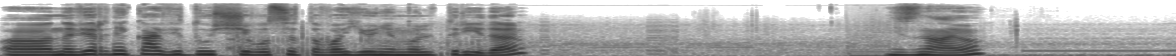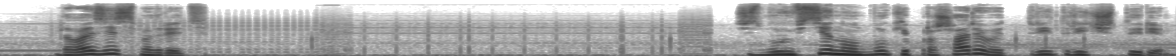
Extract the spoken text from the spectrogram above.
А, наверняка ведущий вот с этого Юни 03, да? Не знаю. Давай здесь смотреть. Сейчас будем все ноутбуки прошаривать. 3, 3, 4.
